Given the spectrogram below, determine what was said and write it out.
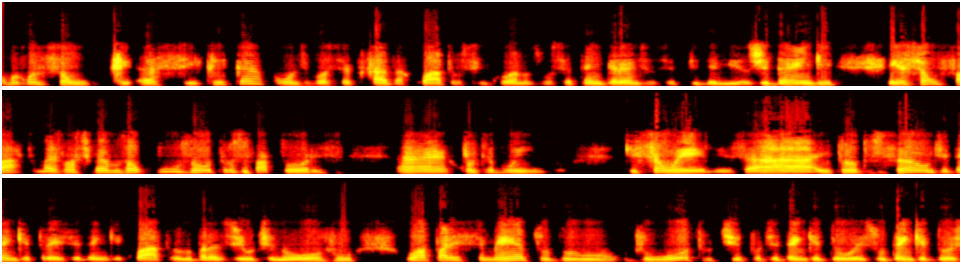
uma condição uh, cíclica, onde você, cada quatro ou cinco anos, você tem grandes epidemias de dengue. Esse é um fato, mas nós tivemos alguns outros fatores uh, contribuindo, que são eles a introdução de dengue 3 e dengue 4 no Brasil de novo, o aparecimento do, de um outro tipo de dengue 2, o dengue 2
